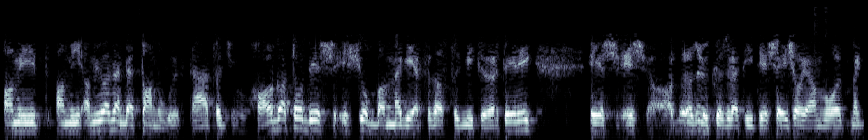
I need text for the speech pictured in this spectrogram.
amit, ami, ami az ember tanul. Tehát, hogy hallgatod, és, és jobban megérted azt, hogy mi történik, és, és az ő közvetítése is olyan volt, meg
